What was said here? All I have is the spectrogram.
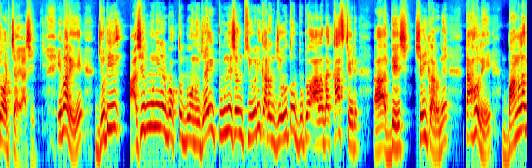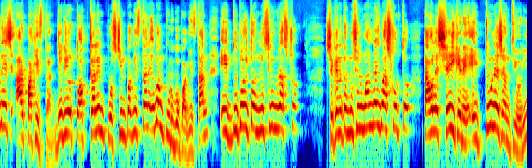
চর্চায় আসে। এবারে যদি আসিফ মুনিরের বক্তব্য অনুযায়ী টু নেশন থিওরি, কারণ যেহেতু দুটো আলাদা কাস্টের দেশ সেই কারণে, তাহলে বাংলাদেশ আর পাকিস্তান, যদিও তৎকালীন পশ্চিম পাকিস্তান এবং পূর্ব পাকিস্তান, এই দুটোই তো মুসলিম রাষ্ট্র। সেখানে তো মুসলমানরাই বাস করতো। তাহলে সেইখানে এই টু নেশন থিওরি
